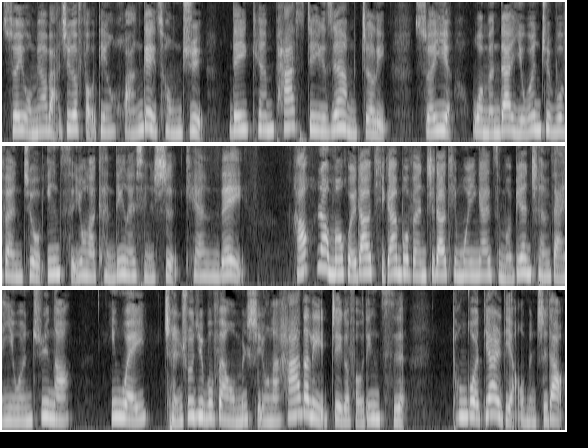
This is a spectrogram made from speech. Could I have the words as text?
所以我们要把这个否定还给从句，they can pass the exam。这里，所以我们的疑问句部分就因此用了肯定的形式，Can they？好，让我们回到题干部分，这道题目应该怎么变成反义疑问句呢？因为陈述句部分我们使用了 hardly 这个否定词，通过第二点，我们知道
